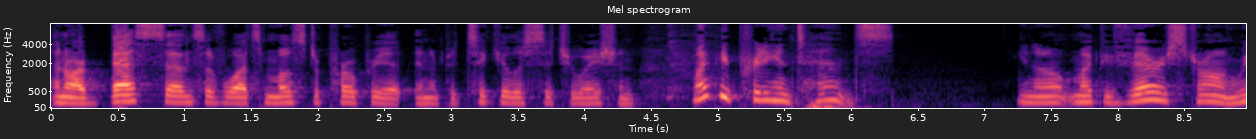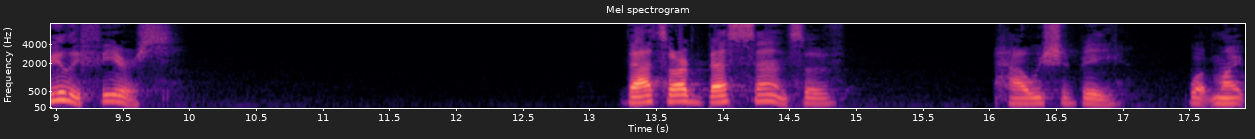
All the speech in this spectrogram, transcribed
And our best sense of what's most appropriate in a particular situation might be pretty intense. You know, it might be very strong, really fierce. That's our best sense of how we should be, what might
